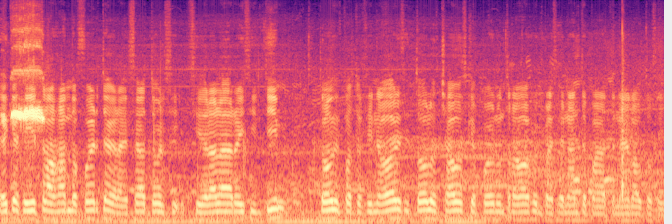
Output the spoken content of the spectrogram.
hay que seguir trabajando fuerte, agradecer a todo el Siderala Racing Team, todos mis patrocinadores y todos los chavos que ponen un trabajo impresionante para tener el auto así.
